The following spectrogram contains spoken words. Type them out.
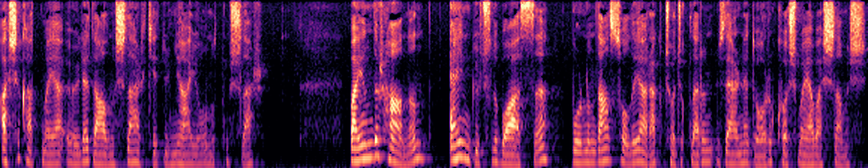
Aşık atmaya öyle dalmışlar ki dünyayı unutmuşlar. Bayındır Han'ın en güçlü boğası burnundan soluyarak çocukların üzerine doğru koşmaya başlamış.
